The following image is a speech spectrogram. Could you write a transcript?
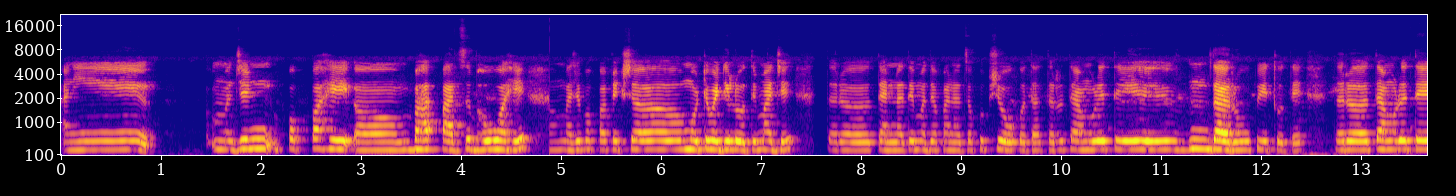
आणि म्हणजे पप्पा हे भा पाच भाऊ आहे. माझ्या पप्पापेक्षा मोठे वडील होते माझे. तर त्यांना ते मद्यपानाचा खूप शौक होता. तर त्यामुळे ते दारू पित होते. तर त्यामुळे ते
